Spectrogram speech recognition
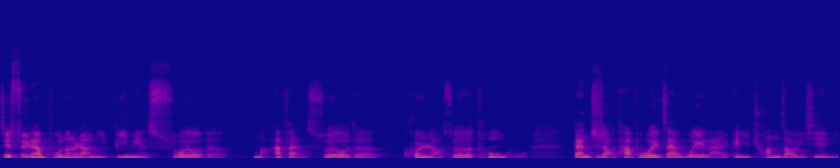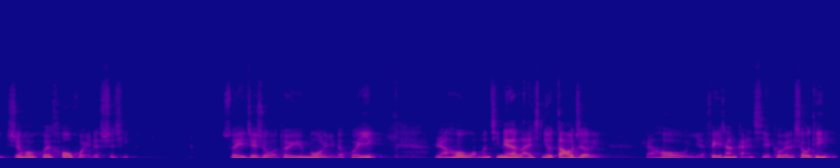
这虽然不能让你避免所有的麻烦、所有的困扰、所有的痛苦，但至少它不会在未来给你创造一些你之后会后悔的事情。所以，这是我对于莫里的回应。然后，我们今天的来信就到这里。然后，也非常感谢各位的收听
